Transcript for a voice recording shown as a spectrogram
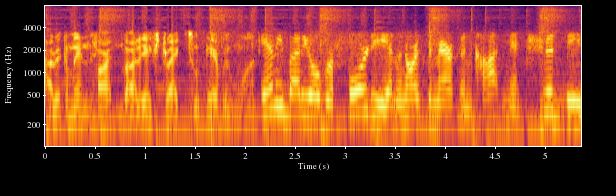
I recommend Heart and Body Extract to everyone. Anybody over 40 in the North American continent should be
